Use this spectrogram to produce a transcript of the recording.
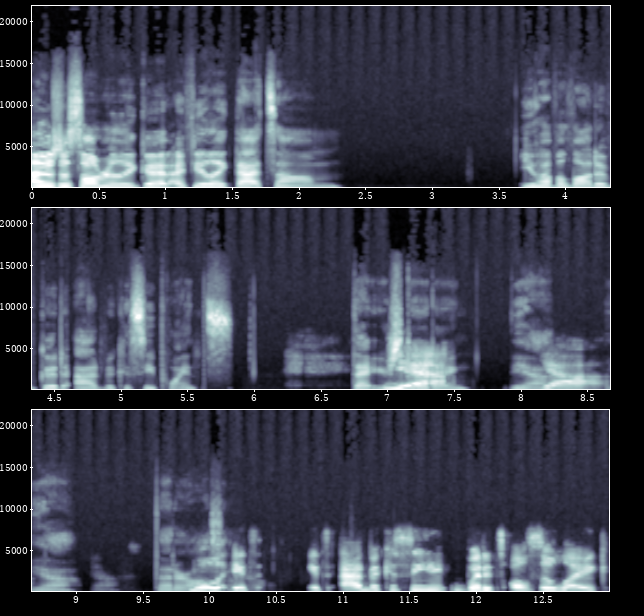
I was just all really good. I feel like that's um you have a lot of good advocacy points that you're yeah. stating. Yeah. Yeah. Yeah. Yeah. That are well, awesome. it's it's advocacy, but it's also like,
